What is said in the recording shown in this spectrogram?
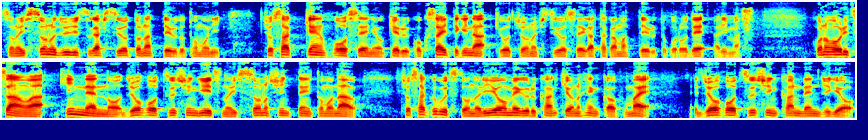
その一層の充実が必要となっているとともに、著作権法制における国際的な協調の必要性が高まっているところであります。この法律案は、近年の情報通信技術の一層の進展に伴う著作物等の利用をめぐる環境の変化を踏まえ、情報通信関連事業、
